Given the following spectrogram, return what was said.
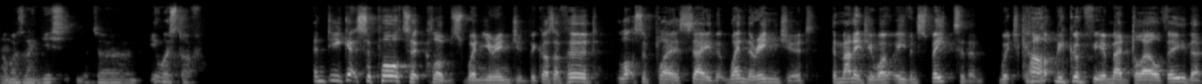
I hmm. was like this, but uh, it was tough. And do you get support at clubs when you're injured? Because I've heard lots of players say that when they're injured, the manager won't even speak to them, which can't be good for your mental health either.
